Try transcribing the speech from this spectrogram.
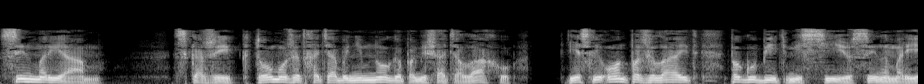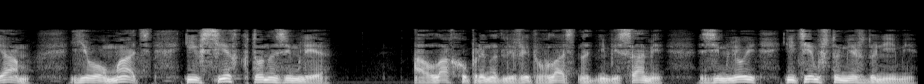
сын Мариам». Скажи, кто может хотя бы немного помешать Аллаху, если он пожелает погубить Мессию, сына Мариам, его мать и всех, кто на земле? Аллаху принадлежит власть над небесами, землей и тем, что между ними.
